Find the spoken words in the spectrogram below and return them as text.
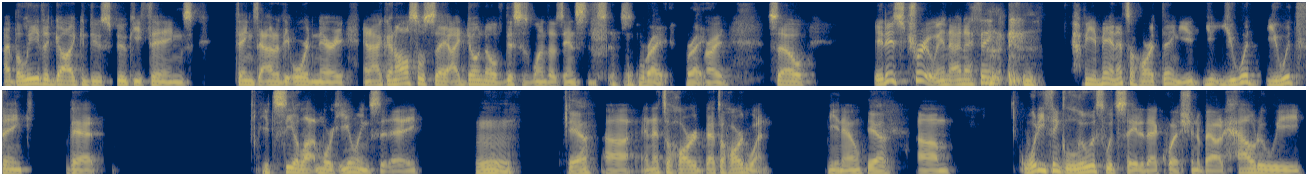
I believe that God can do spooky things, things out of the ordinary. And I can also say I don't know if this is one of those instances. right. Right. Right. So it is true, and and I think I mean, man, that's a hard thing. You you you would you would think that you'd see a lot more healings today. Mm, yeah. Uh, and that's a hard that's a hard one. You know. Yeah. Um, what do you think Lewis would say to that question about how do we,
